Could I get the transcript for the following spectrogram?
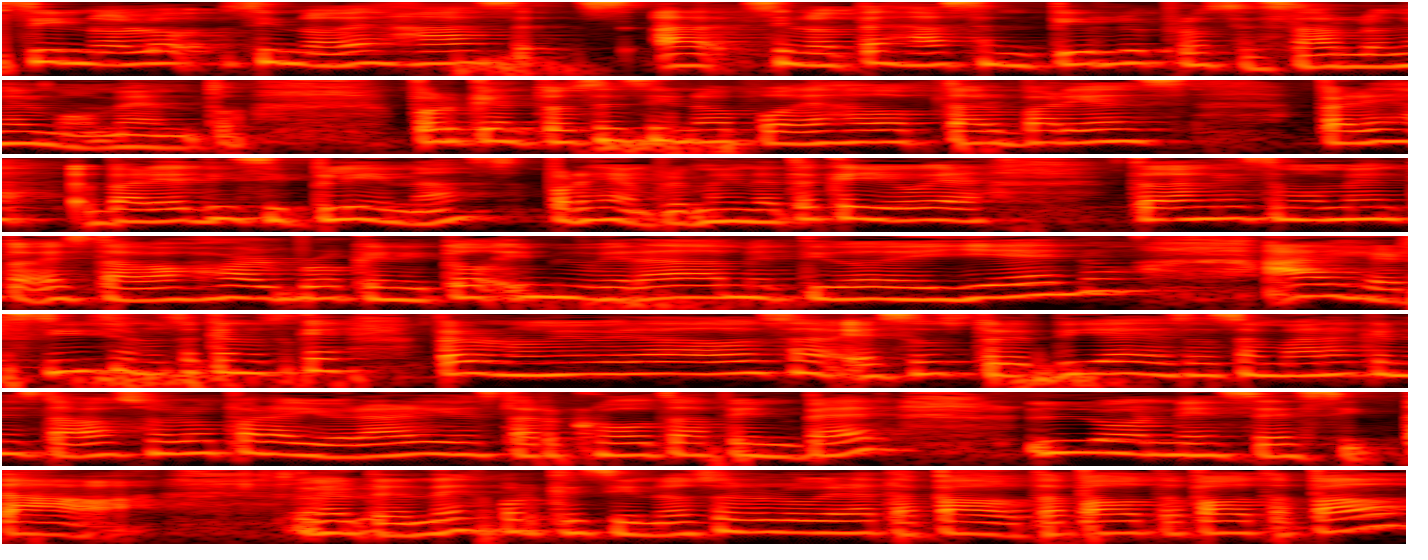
si no lo si no dejas si no te dejas sentirlo y procesarlo en el momento, porque entonces si no puedes adoptar varias varias, varias disciplinas. Por ejemplo, imagínate que yo hubiera estado en ese momento, estaba heartbroken y todo, y me hubiera metido de lleno a ejercicio, no sé qué, no sé qué, pero no me hubiera dado esa, esos tres días, esa semana que necesitaba solo para llorar y estar curled up in bed, lo necesitaba. Claro. ¿Me entendés? Porque si no, solo lo hubiera tapado, tapado, tapado, tapado,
